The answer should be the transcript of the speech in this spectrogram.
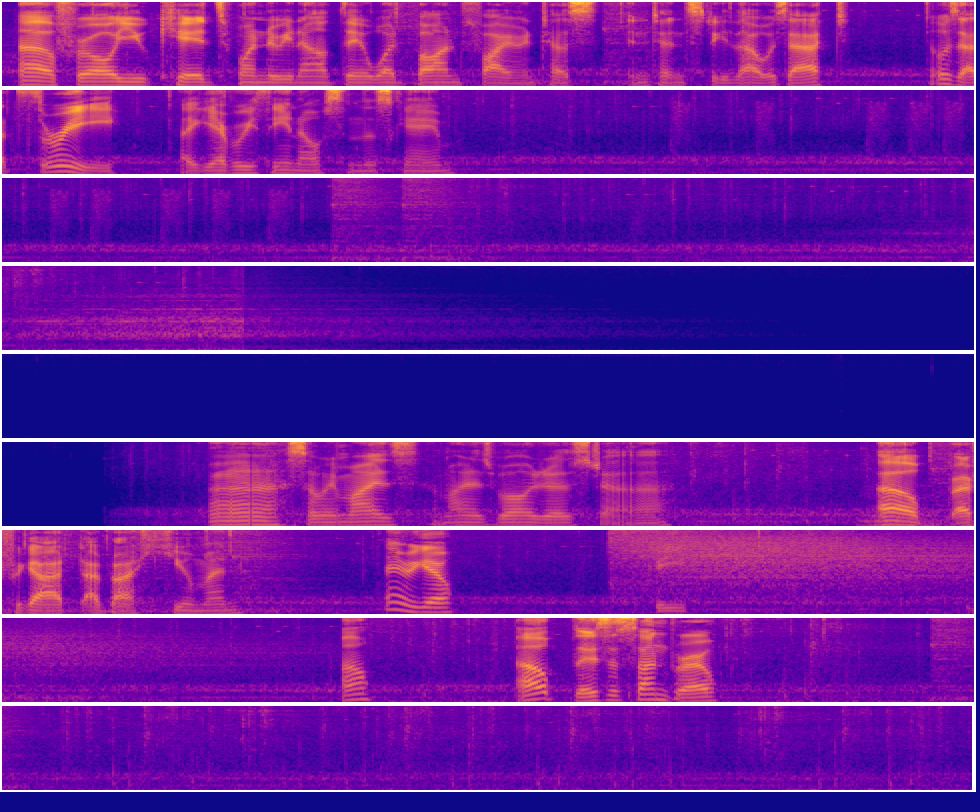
Oh, for all you kids wondering out there what bonfire intensity that was at, it was at 3, like everything else in this game. So we might as, might as well just uh. Oh, I forgot about human. There we go. Beep. Oh. Oh, there's the sun, bro.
